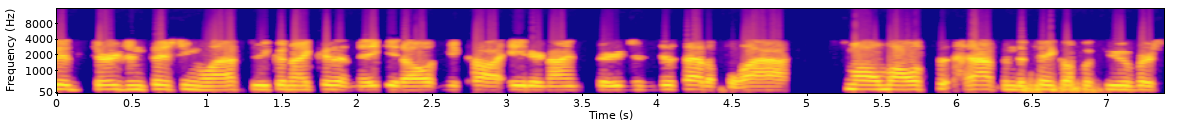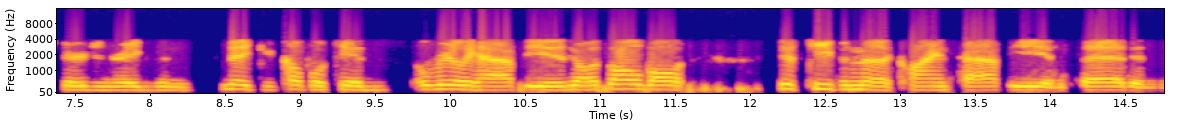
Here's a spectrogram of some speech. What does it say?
did sturgeon fishing last week and I couldn't make it out. We caught eight or nine sturgeons, just had a blast. Smallmouth happened to pick up a few of our sturgeon rigs and make a couple kids really happy. You know, it's all about just keeping the clients happy and fed and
